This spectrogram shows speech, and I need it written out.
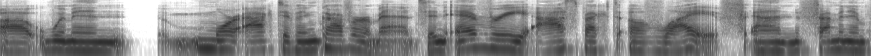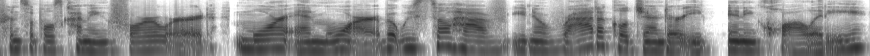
uh, women more active in government in every aspect of life and feminine principles coming forward more and more. But we still have you know radical gender inequality.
